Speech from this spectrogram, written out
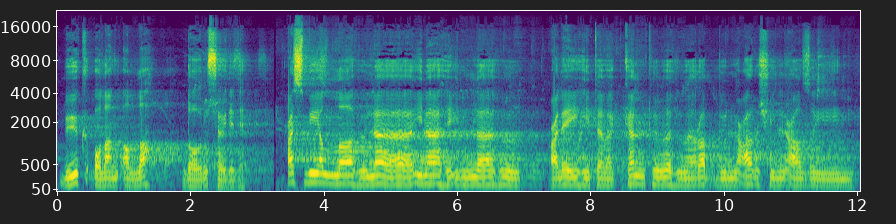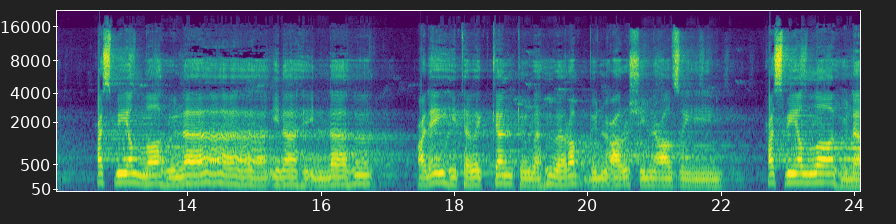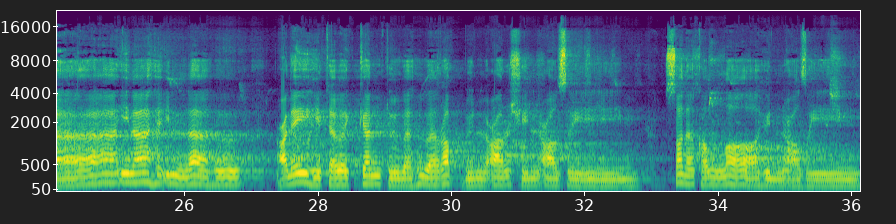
Büyük olan Allah doğru söyledi. Hasbiyallahu la ilahe illahu aleyhi tevekkeltu ve huve rabbul arşil azim. Hasbiyallahu la ilahe illahu aleyhi tevekkeltu ve huve rabbul arşil azim. Hasbiyallahu la ilahe illahu aleyhi tevekkeltu ve huve rabbul arşil azim. Sadakallahul azim.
